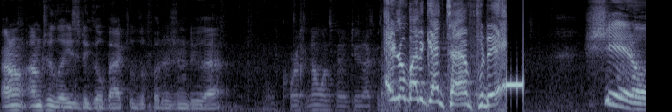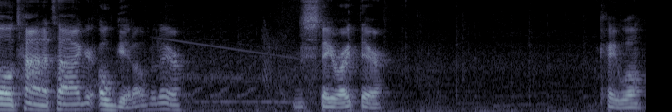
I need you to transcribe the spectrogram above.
I don't. I'm too lazy to go back to the footage and do that. of course, no one's gonna do that. 'cause Ain't nobody got time for that. Shit, old tiny tiger. Oh, get over there. Just stay right there. Okay, well,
